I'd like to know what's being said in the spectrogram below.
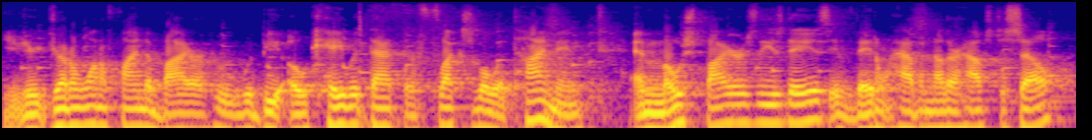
you're gonna wanna find a buyer who would be okay with that. They're flexible with timing. And most buyers these days, if they don't have another house to sell,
